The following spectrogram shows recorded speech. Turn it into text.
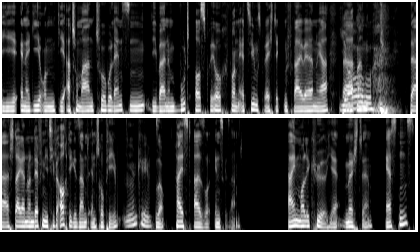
die Energie und die atomaren Turbulenzen, die bei einem Wutausbruch von Erziehungsberechtigten frei werden, ja, da, hat man. da steigert man definitiv auch die Gesamtentropie. Okay. So, heißt also insgesamt, ein Molekül hier möchte erstens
